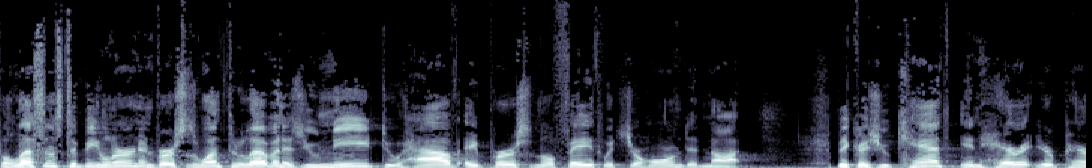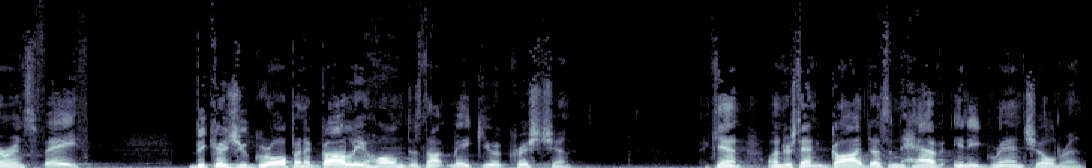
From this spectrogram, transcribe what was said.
The lessons to be learned in verses 1 through 11 is you need to have a personal faith, which Jehoram did not. Because you can't inherit your parents' faith. Because you grow up in a godly home does not make you a Christian. Again, understand, God doesn't have any grandchildren.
